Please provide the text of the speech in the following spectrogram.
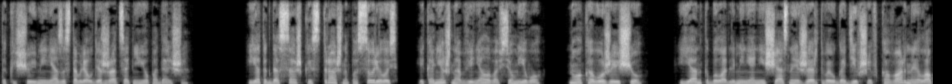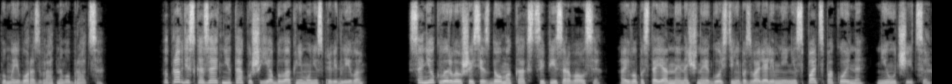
так еще и меня заставлял держаться от нее подальше. Я тогда с Сашкой страшно поссорилась и, конечно, обвиняла во всем его. Ну а кого же еще? Янка была для меня несчастной жертвой, угодившей в коварные лапы моего развратного братца. По правде сказать, не так уж я была к нему несправедлива. Санёк, вырвавшись из дома, как с цепи сорвался, а его постоянные ночные гости не позволяли мне ни спать спокойно, ни учиться.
